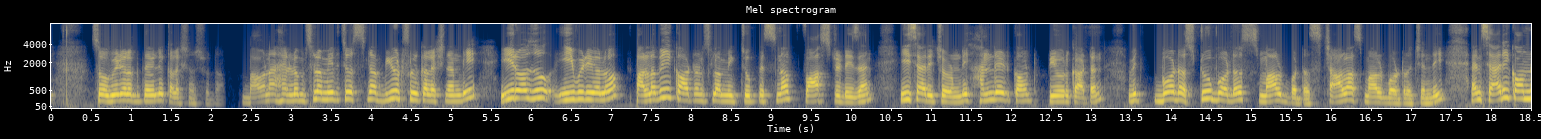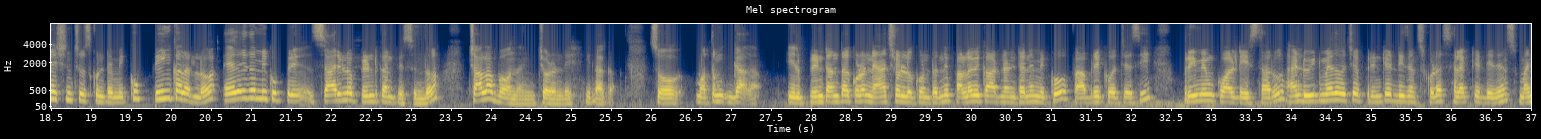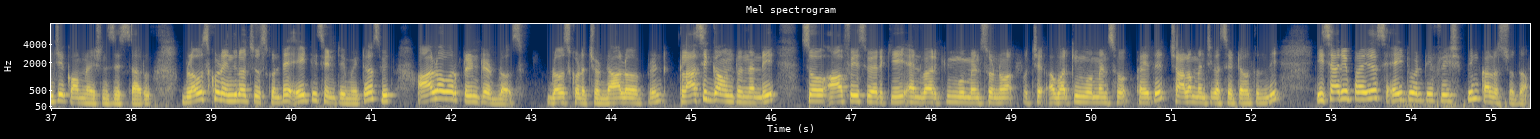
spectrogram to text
సో వీడియోలకు తెలియ కలెక్షన్స్ చూద్దాం. భవన హ్యాండ్లూమ్స్లో మీరు చూస్తున్న బ్యూటిఫుల్ కలెక్షన్ అండి. ఈరోజు ఈ వీడియోలో పల్లవి కాటన్స్లో మీకు చూపిస్తున్న ఫాస్ట్ డిజైన్. ఈ సారీ చూడండి hundred count pure cotton with borders two borders small borders. చాలా స్మాల్ బోర్డర్ వచ్చింది. అండ్ శారీ కాంబినేషన్ చూసుకుంటే మీకు పింక్ కలర్లో ఏదైతే మీకు ప్రి శారీలో ప్రింట్ కనిపిస్తుందో చాలా బాగుందండి. చూడండి ఇలాగా. సో మొత్తం ఈ ప్రింట్ అంతా కూడా న్యాచురల్ లుక్ ఉంటుంది. పల్లవి కాటన్ అంటేనే మీకు ఫ్యాబ్రిక్ వచ్చేసి ప్రీమియం క్వాలిటీ ఇస్తారు. అండ్ వీటి మీద వచ్చే ప్రింటెడ్ డిజైన్స్ కూడా సెలెక్టెడ్ డిజైన్స్ మంచి కాంబినేషన్స్ ఇస్తారు. బ్లౌజ్ కూడా ఇందులో చూసుకుంటే eighty centimetres with all over printed blouse blouse కూడా చూడండి ఆల్ ఓవర్ ప్రింట్ క్లాసిక్గా ఉంటుందండి. సో ఆఫీస్ వేర్కి అండ్ వర్కింగ్ ఉమెన్స్ ఉన్న వచ్చే వర్కింగ్ ఉమెన్స్కి అయితే చాలా మంచిగా సెట్ అవుతుంది. ఈ saree prices eight twenty free shipping colours చూద్దాం.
